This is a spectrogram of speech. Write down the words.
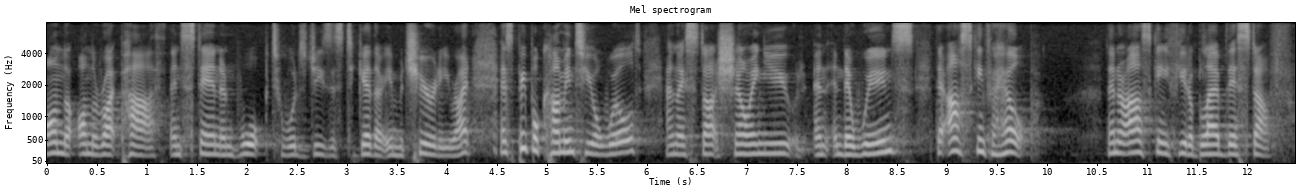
on the, on the right path and stand and walk towards Jesus together in maturity, right? As people come into your world and they start showing you and, and their wounds, they're asking for help. They're not asking for you to blab their stuff.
